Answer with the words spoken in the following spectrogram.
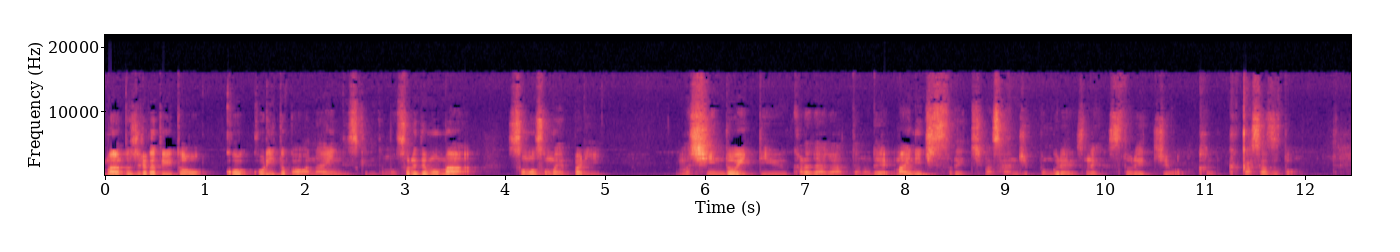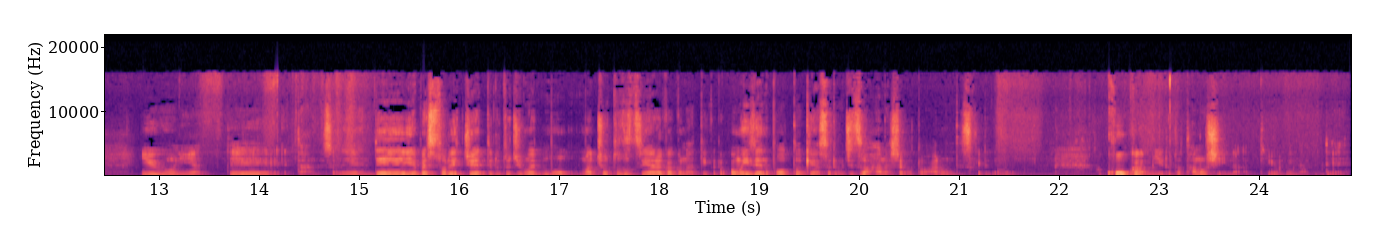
まあどちらかというとこ凝りとかはないんですけれどもそれでもまあそもそもやっぱり、まあ、しんどいっていう体があったので毎日ストレッチ、まあ、30分ぐらいですねストレッチを欠かさずというふうにやってたんですよね。でやっぱりストレッチをやってると自分がもう、まあ、ちょっとずつ柔らかくなっていくとこれも以前のポッドキャストでも実は話したことはあるんですけれども効果が見えると楽しいなっていうふうになって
